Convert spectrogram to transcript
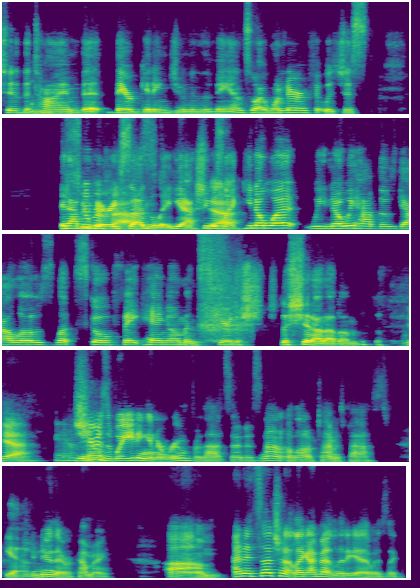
to the Mhm. time that they're getting June in the van. So I wonder if it was just it happened Super very fast. suddenly. Yeah, she was like, you know what? We know we have those gallows. Let's go fake hang them and scare the sh- the shit out of them. Yeah, Yeah. she know. was waiting in her room for that, so it is not a lot of time has passed. Yeah. She knew they were coming. Um, and it's such a like I bet Lydia was like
